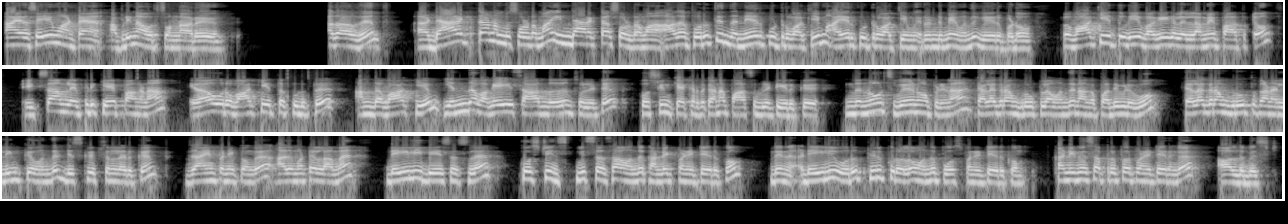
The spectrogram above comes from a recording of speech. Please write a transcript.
நான் இதை செய்ய மாட்டேன் அப்படின்னு அவர் சொன்னாரு. அதாவது டைரக்டா நம்ம சொல்றோமா இன்டைரக்டா சொல்றோமா? அதை பொறுத்து இந்த நேர்கூற்று வாக்கியம் அயர்கூற்று வாக்கியம் ரெண்டுமே வந்து வேறுபடும். இப்ப வாக்கியத்துடைய வகைகள் எல்லாமே பார்த்துட்டோம். எக்ஸாம்ல எப்படி கேட்பாங்கன்னா ஏதாவது ஒரு வாக்கியத்தை கொடுத்து அந்த வாக்கியம் எந்த வகையை சார்ந்ததுன்னு சொல்லிட்டு கொஸ்டின் கேட்கறதுக்கான பாசிபிலிட்டி இருக்கு. இந்த நோட்ஸ் வேணும் அப்படின்னா டெலகிராம் குரூப்ல வந்து நாங்க பதிவிடுவோம். டெலகிராம் குரூப்புக்கான லிங்க் வந்து டிஸ்கிரிப்ஷன்ல இருக்கு. ஜாயின் பண்ணிக்கோங்க. அது மட்டும் இல்லாம டெய்லி பேசஸ்ல கொஸ்டின்ஸ் குவிசஸா வந்து கண்டக்ட் பண்ணிட்டே இருக்கும். தென் டெய்லி ஒரு திருக்குறளும் வந்து போஸ்ட் பண்ணிட்டே இருக்கும். கண்டினியூஸா ப்ரிப்பேர் பண்ணிட்டே இருங்க. All the best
